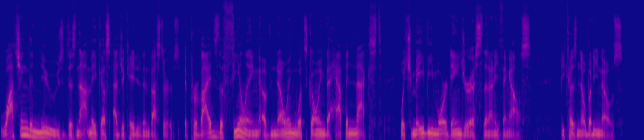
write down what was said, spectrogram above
watching the news does not make us educated investors. It provides the feeling of knowing what's going to happen next, which may be more dangerous than anything else because nobody knows.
